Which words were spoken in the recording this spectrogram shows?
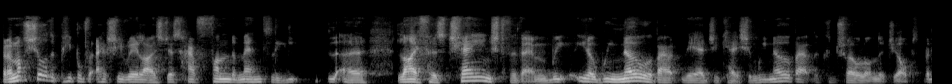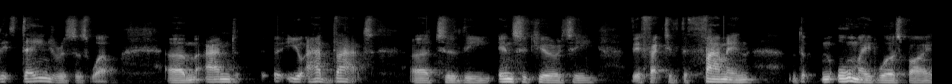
but I'm not sure that people actually realise just how fundamentally uh, life has changed for them. We, you know, we know about the education, we know about the control on the jobs, but it's dangerous as well. Um, and you add that uh, to the insecurity, the effect of the famine, all made worse by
